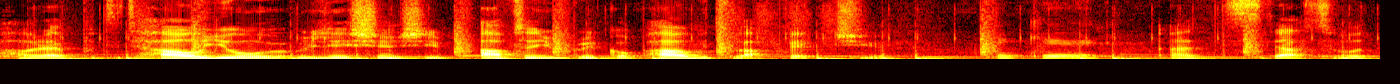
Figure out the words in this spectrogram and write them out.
how would I put it? How your relationship after you break up, how it will affect you. Okay. That's that's what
